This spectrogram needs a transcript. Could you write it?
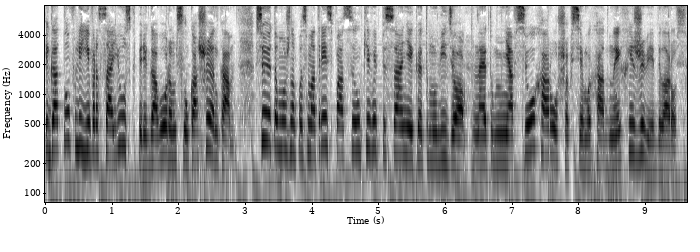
и готов ли Евросоюз к переговорам с Лукашенко. Все это можно посмотреть по ссылке в описании к этому видео. На этом у меня все. Хороших всем выходных и живи Беларусь!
